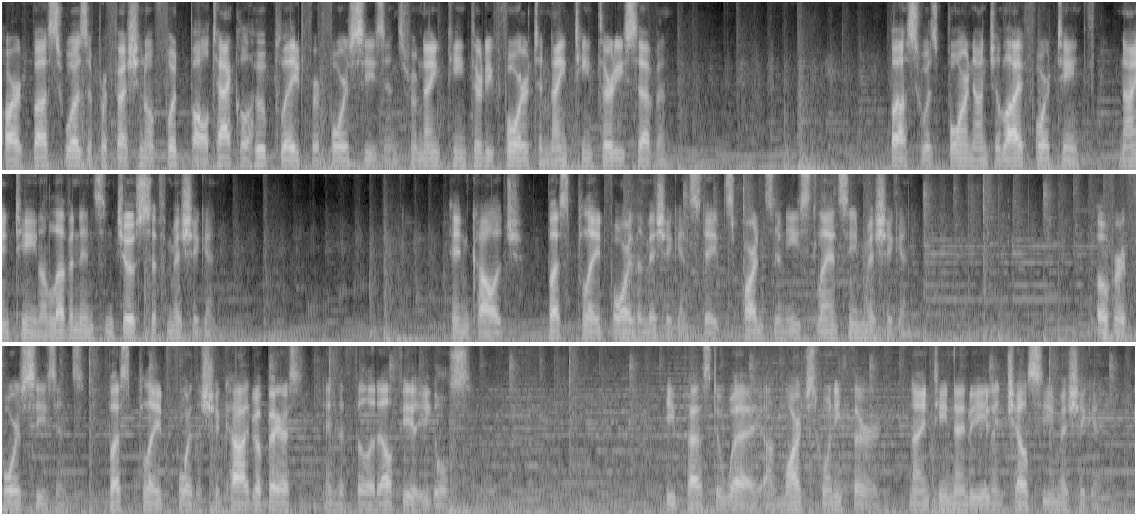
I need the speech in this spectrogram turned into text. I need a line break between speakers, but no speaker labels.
Art Buss was a professional football tackle who played for four seasons from 1934 to 1937. Buss was born on July 14, 1911 in St. Joseph, Michigan. In college, Buss played for the Michigan State Spartans in East Lansing, Michigan. Over four seasons, Buss played for the Chicago Bears and the Philadelphia Eagles. He passed away on March 23, 1998 in Chelsea, Michigan.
